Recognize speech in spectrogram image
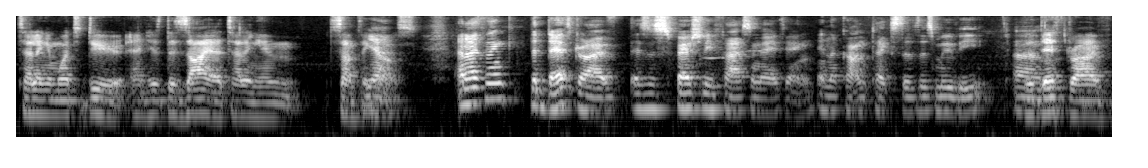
telling him what to do and his desire telling him something Yeah. else. And I think the death drive is especially fascinating in the context of this movie. the Um, Death Drive,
